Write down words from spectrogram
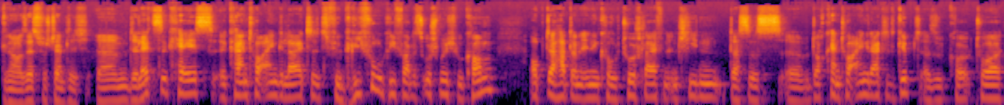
Genau, selbstverständlich. Ähm, der letzte Case, äh, kein Tor eingeleitet für Grifo. Grifo hat es ursprünglich bekommen. Opta hat dann in den Korrekturschleifen entschieden, dass es äh, doch kein Tor eingeleitet gibt. Also Tor,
